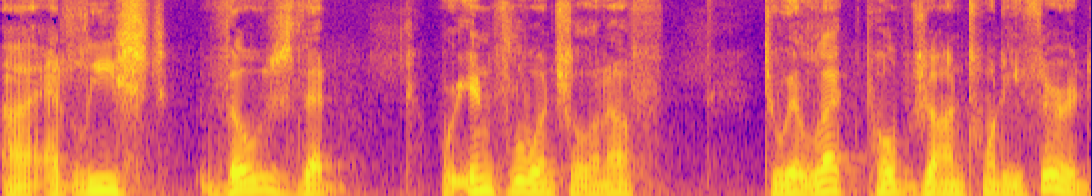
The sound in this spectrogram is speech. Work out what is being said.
uh, at least those that were influential enough to elect Pope John 23rd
